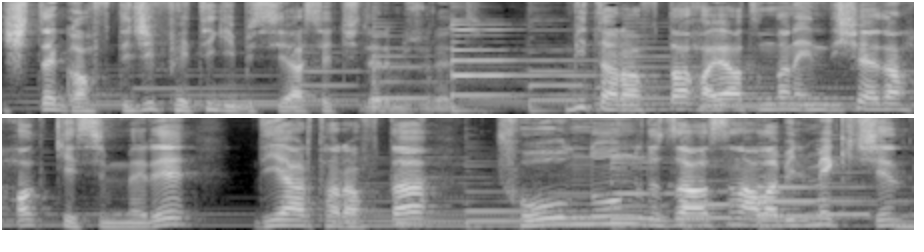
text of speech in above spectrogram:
İşte gaftici Fethi gibi siyasetçilerimiz üredi. Bir tarafta hayatından endişe eden halk kesimleri, diğer tarafta çoğunluğun rızasını alabilmek için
